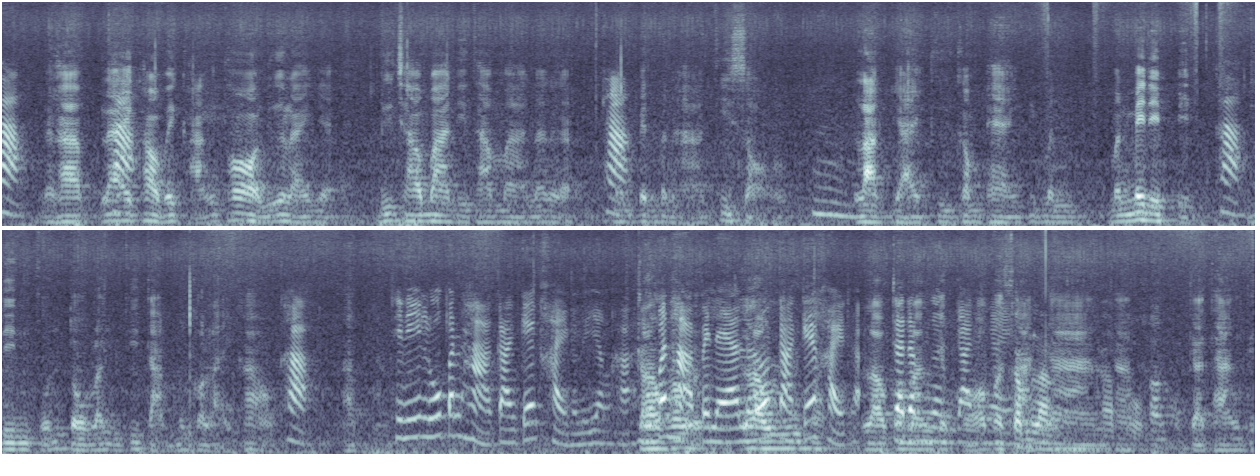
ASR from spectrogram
ค่ะ นะครับ และค่ะ ให้เข้าไปขังท่อหรืออะไรเนี่ย หรือชาวบ้านที่ทำมานั่นแหละค่ะมันเป็นปัญหาที่สองอืมหลักใหญ่คือกำแพงที่มันมันไม่ได้ปิด ค่ะ ดินฝนตกเราอยู่ที่ต่ำมันก็ไหลเข้าค่ะ ครับทีนี้รู้ปัญหาการแก้ไขกันหรือยังคะเรารู้ปัญหาไปแล้วแล้วเราการแก้ไขเราจะกำลัดำเนินการยังไงจะขอประคะสานงานครับครับผม กับทางเท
